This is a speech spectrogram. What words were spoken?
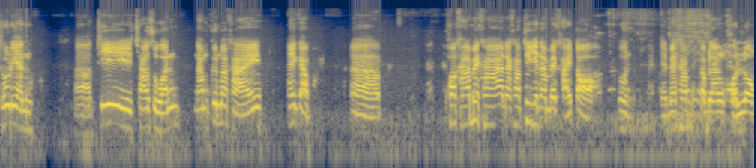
ทุเรียนที่ชาวสวนนำขึ้นมาขายให้กับ พ่อค้าแม่ค้านะครับ ที่จะนำไปขายต่อนู่นเห็นไหมครับกำลังขนลง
